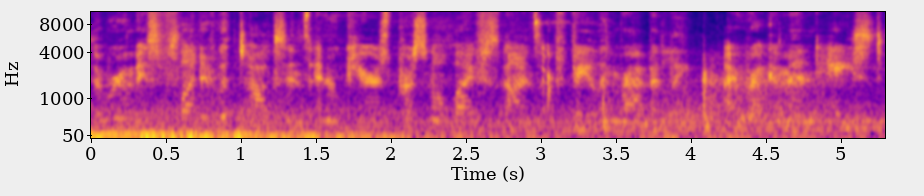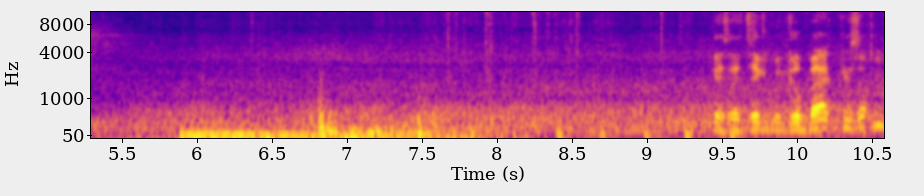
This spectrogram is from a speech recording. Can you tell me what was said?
the room is flooded with toxins and Okeer's personal life signs are failing rapidly. I recommend haste. Okay, so I think we go back or something?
